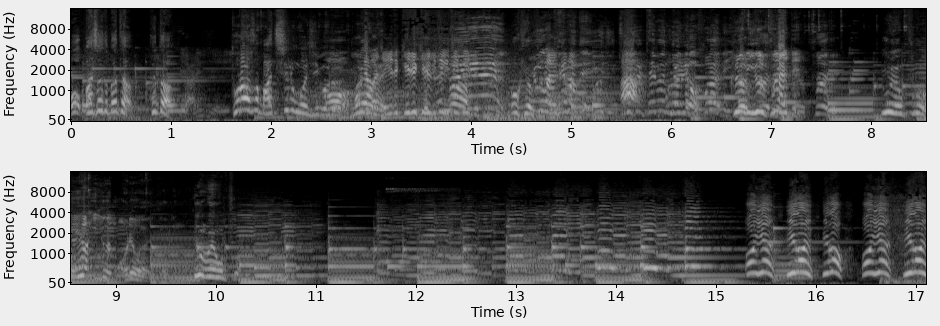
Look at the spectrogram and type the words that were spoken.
어 맞아 맞다 본다. 돌아서 맞히는 거지 이거를. 맞아 모양을. 맞아 이렇게 이렇게 이렇게 이렇게. 이렇게. 오케이 오케이. 아 되면 열려. 그럼 이걸 풀어야 돼. 이거 왜못 풀어? 이거 이거 어려워요 이거. 이거 왜 못 풀어? 어, 야, 이거, 이거, 어, 야, 이거,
